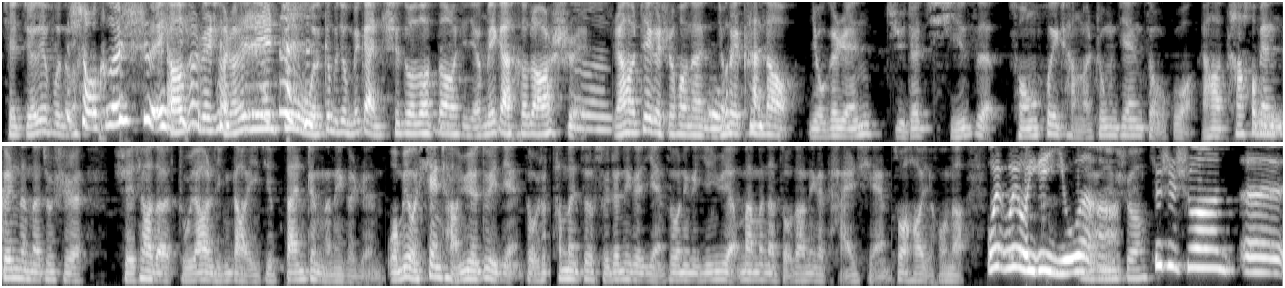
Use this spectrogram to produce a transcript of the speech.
绝绝对不能少喝水，少喝水，少喝。那天中午根本就没敢吃多多东西，也没敢喝多少水。然后这个时候呢，你就会看到有个人举着旗子从会场的中间走过，然后他后边跟的呢就是。学校的主要领导以及颁证的那个人，我们有现场乐队演奏，就他们就随着那个演奏那个音乐，慢慢的走到那个台前，做好以后呢，我我有一个疑问啊，你说，就是说，呃，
